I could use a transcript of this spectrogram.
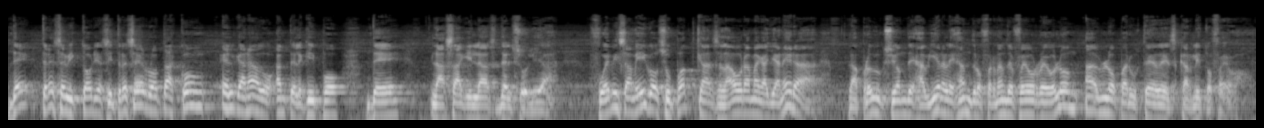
de 13 victorias y 13 derrotas con el ganado ante el equipo de las Águilas del Zulia. Fue mis amigos su podcast La Hora Magallanera, la producción de Javier Alejandro Fernández Feo Reolón. Hablo para ustedes, Carlito Feo.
